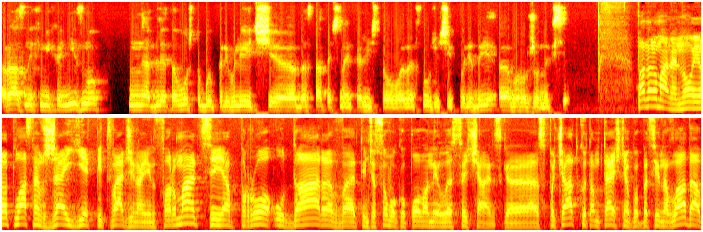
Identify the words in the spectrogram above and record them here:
разных механизмов для того, чтобы привлечь э, достаточное количество военнослужащих в ряды вооруженных сил. Пане Романе, ну і от власне вже є підтверджена інформація про удар в тимчасово окупований Лисичанськ. Е, спочатку тамтешня окупаційна влада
